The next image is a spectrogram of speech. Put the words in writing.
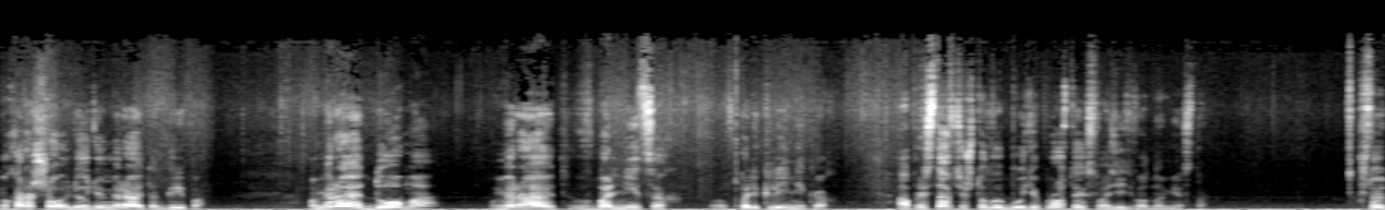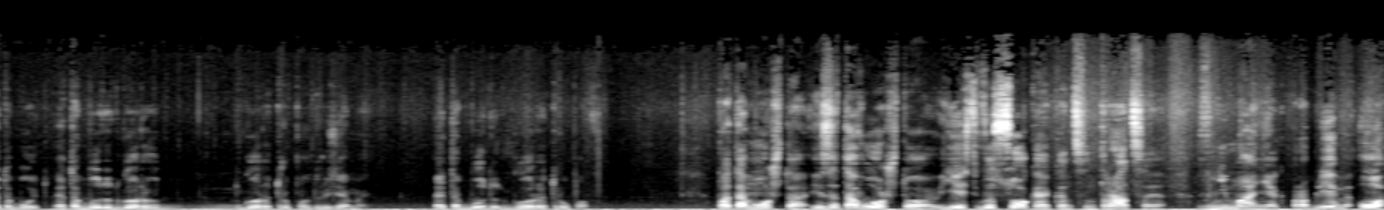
Ну хорошо, люди умирают от гриппа. Умирают дома, умирают в больницах, в поликлиниках. А представьте, что вы будете просто их свозить в одно место. Что это будет? Это будут горы, горы трупов, друзья мои. Это будут горы трупов. Потому что из-за того, что есть высокая концентрация внимания к проблеме, о,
